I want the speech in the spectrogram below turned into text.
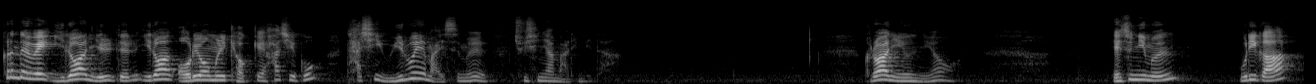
그런데 왜 이러한 일들, 이러한 어려움을 겪게 하시고 다시 위로의 말씀을 주시냐 말입니다. 그러한 이유는요. 예수님은 우리가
